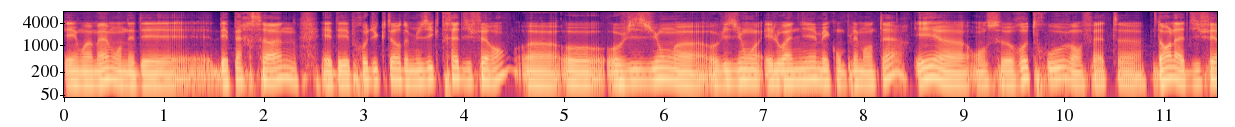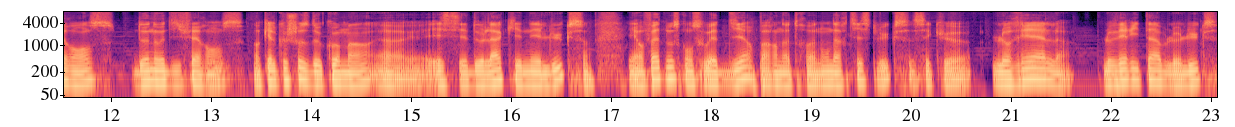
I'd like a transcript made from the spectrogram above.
et moi-même, on est des, des personnes et des producteurs de musique très différents, aux, visions, aux visions éloignées mais complémentaires. Et on se retrouve en fait euh, dans la différence de nos différences, dans quelque chose de commun, euh, et c'est de là qu'est né Lux. Et en fait, nous, ce qu'on souhaite dire par notre nom d'artiste Lux, c'est que le réel, le véritable luxe,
